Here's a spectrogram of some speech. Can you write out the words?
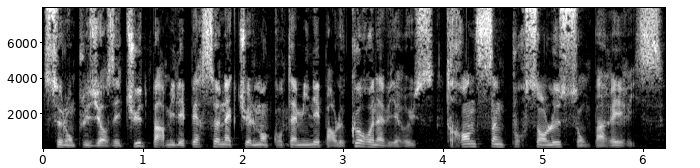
Selon plusieurs études, parmi les personnes actuellement contaminées par le coronavirus, 35% le sont par Eris.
